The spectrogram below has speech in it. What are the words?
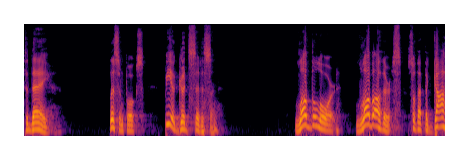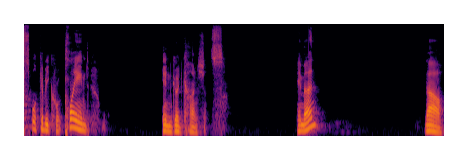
today? Listen, folks, be a good citizen. Love the Lord, love others, so that the gospel can be proclaimed in good conscience. Amen? Now,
